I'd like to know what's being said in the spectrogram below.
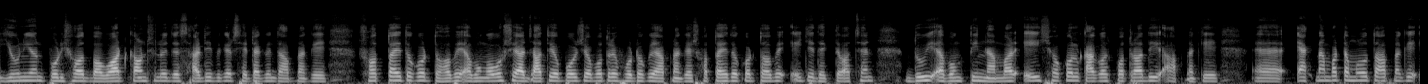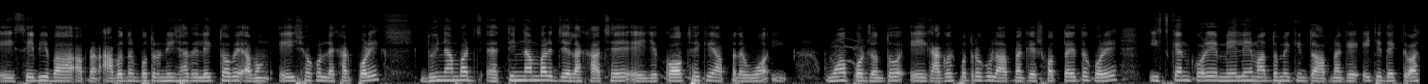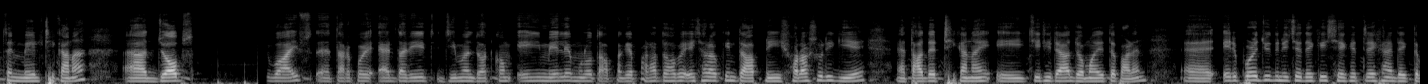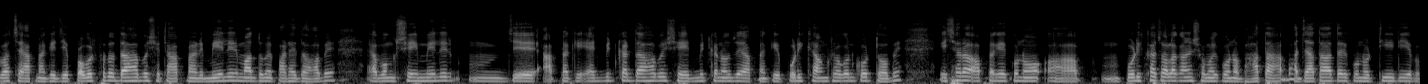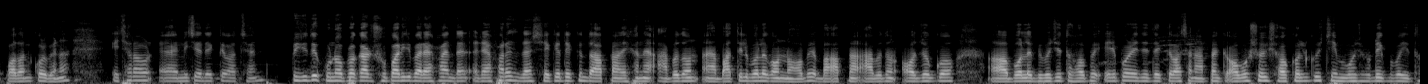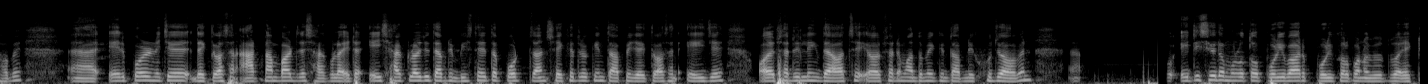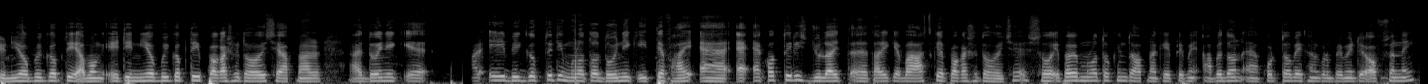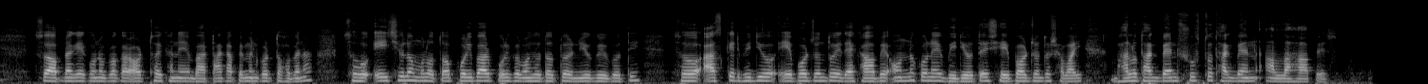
ইউনিয়ন পরিষদ বা ওয়ার্ড কাউন্সিলের যে সার্টিফিকেট সেটা কিন্তু আপনাকে সত্যায়িত করতে হবে এবং অবশ্যই আর জাতীয় পরিচয়পত্রের ফটোকে আপনাকে সত্যায়িত করতে হবে। এই যে দেখতে পাচ্ছেন, দুই এবং তিন নাম্বার, এই সকল কাগজপত্রাদি আপনাকে এক নাম্বারটা মূলত আপনাকে এই সিভি বা আপনার আবেদনপত্র নিজ হাতে লিখতে হবে এবং এই সকল লেখার পরে দুই নাম্বার তিন নাম্বারের যে লেখা আছে, এই যে ক থেকে আপনাদের ওয়া পর্যন্ত, এই কাগজপত্রগুলো আপনাকে সত্যায়িত করে, স্ক্যান করে মেলের মাধ্যমে কিন্তু আপনাকে, এই যে দেখতে পাচ্ছেন মেল ঠিকানা জবস ওয়াইফস তারপরে at the rate Gmail dot com এই মেলে মূলত আপনাকে পাঠাতে হবে। এছাড়াও কিন্তু আপনি সরাসরি গিয়ে তাদের ঠিকানায় এই চিঠিটা জমা দিতে পারেন। এরপরে যদি নিচে দেখি, সেক্ষেত্রে এখানে দেখতে পাচ্ছে আপনাকে যে প্রবেশপত্র দেওয়া হবে, সেটা আপনার মেলের মাধ্যমে পাঠিয়ে দেওয়া হবে এবং সেই মেলের যে আপনাকে অ্যাডমিট কার্ড দেওয়া হবে, সেই অ্যাডমিট কার্ড অনুযায়ী আপনাকে পরীক্ষা অংশগ্রহণ করতে হবে। এছাড়াও আপনাকে কোনো পরীক্ষা চলাকালীন সময় কোনো ভাতা বা যাতায়াতের কোনো টিএডি প্রদান করবে না। এছাড়াও নিচে দেখতে পাচ্ছেন আপনি যদি কোনো প্রকার সুপারিশ বা রেফারেন্স দেন রেফারেন্স দেন, সেক্ষেত্রে কিন্তু আপনার এখানে আবেদন বাতিল বলে গণ্য হবে বা আপনার আবেদন অযোগ্য বলে বিবেচিত হবে। এরপরে যে দেখতে পাচ্ছেন, আপনাকে অবশ্যই সকল কিছু সঠিকভাবে দিতে হবে। এরপরে নিচে দেখতে পাচ্ছেন আট নাম্বার যে সার্কুলার এটা, এই সার্কুলার যদি আপনি বিস্তারিত পড়তে চান, সেক্ষেত্রেও কিন্তু আপনি দেখতে পাচ্ছেন এই যে ওয়েবসাইটের লিঙ্ক দেওয়া আছে, এই ওয়েবসাইটের মাধ্যমে কিন্তু আপনি খুঁজে পাবেন। তো এটি ছিল মূলত পরিবার পরিকল্পনা একটি নিয়োগ বিজ্ঞপ্তি এবং এটি নিয়োগ বিজ্ঞপ্তি প্রকাশিত হয়েছে আপনার দৈনিক আর এই বিজ্ঞপ্তিটি মূলত দৈনিক ইত্তেফায় একত্রিশ জুলাই তারিখে বা আজকে প্রকাশিত হয়েছে। সো, এভাবে মূলত কিন্তু আপনাকে পেমেন্ট আবেদন করতে হবে। এখানে কোনো পেমেন্টের অপশন নেই। সো, আপনাকে কোনো প্রকার অর্থ এখানে বা টাকা পেমেন্ট করতে হবে না। সো, এই ছিল মূলত পরিবার পরিকল্পনা অধিদপ্তরের নিয়োগ বিজ্ঞপ্তি। সো, আজকের ভিডিও এ পর্যন্তই। দেখা হবে অন্য কোনো এক ভিডিওতে। সেই পর্যন্ত সবাই ভালো থাকবেন, সুস্থ থাকবেন। আল্লাহ হাফেজ।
